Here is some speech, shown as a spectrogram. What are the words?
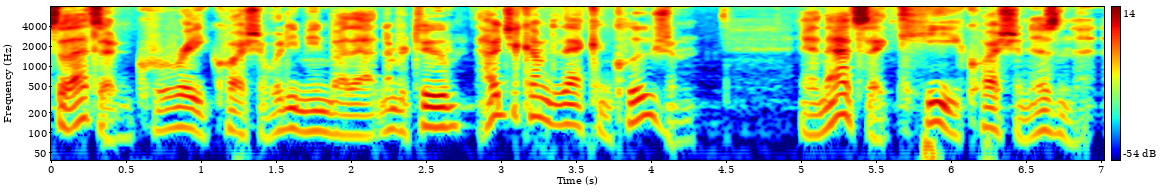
So that's a great question. What do you mean by that? Number two, how'd you come to that conclusion? And that's a key question, isn't it?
